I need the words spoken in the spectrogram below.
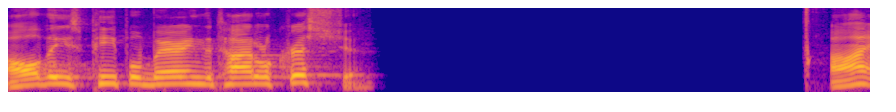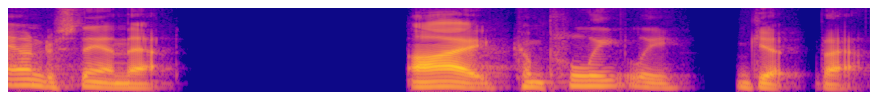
All these people bearing the title Christian. I understand that. I completely get that.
